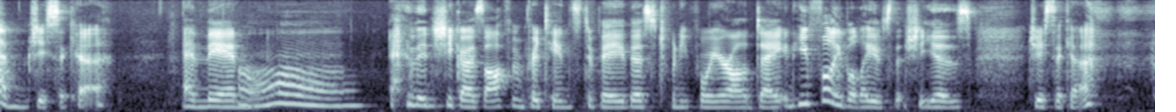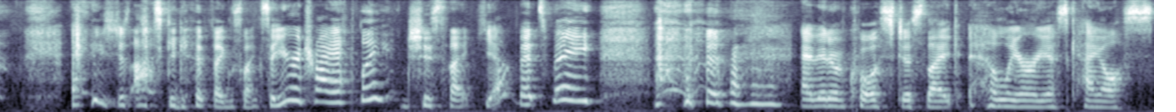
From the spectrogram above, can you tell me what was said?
am Jessica." And then Oh. and then she goes off and pretends to be this 24 year old date, and he fully believes that she is Jessica. and he's just asking her things like, So you're a triathlete? And she's like, yeah that's me. and then, of course, just like hilarious chaos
